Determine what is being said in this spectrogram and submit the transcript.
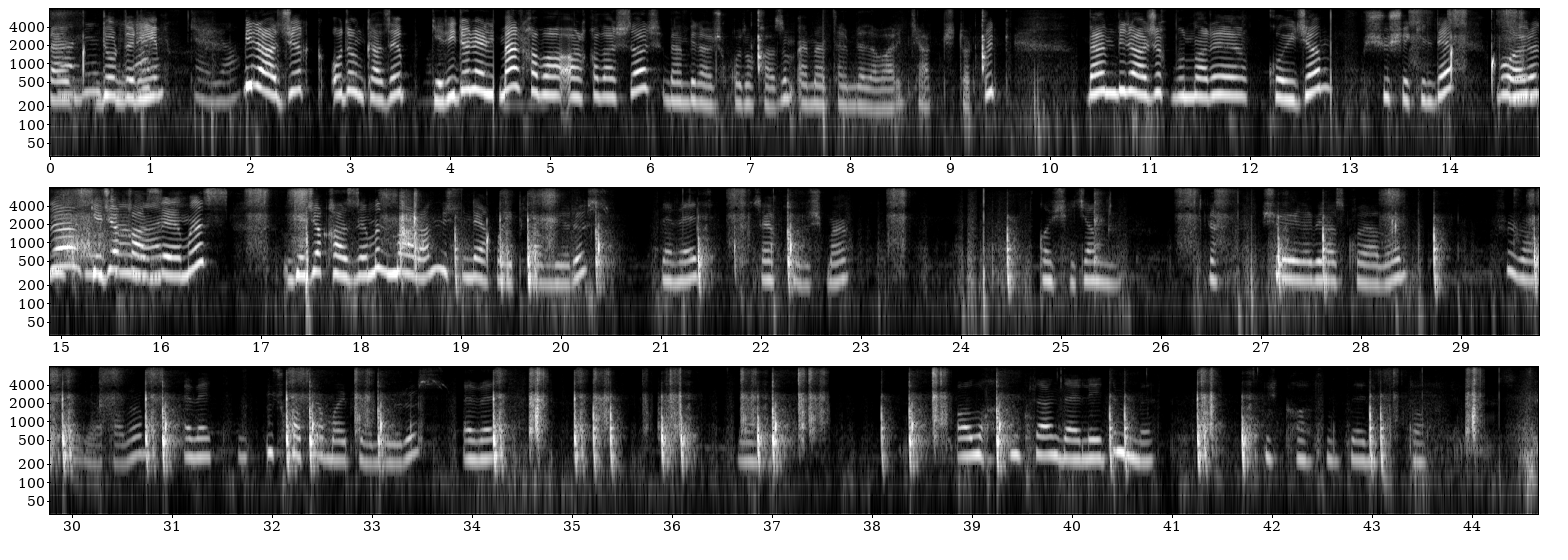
Ben durdurayım. Birazcık odun kazıp geri dönelim. Merhaba arkadaşlar. Ben birazcık odun kazdım. Envanterimde de var 2.64'lük. Ben birazcık bunları koyacağım. Şu şekilde. Bu arada gece kazdığımız gece kazdığımız mağaranın üstünde yapmayı planlıyoruz. Evet. Sen konuşma. Koşacağım. Şöyle biraz koyalım. Şuradan şöyle yapalım. Evet. Üç kat yapmayı planlıyoruz. Evet. Yani Allah'ım sen deliydin mi? Bir kalsın deli tutar.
